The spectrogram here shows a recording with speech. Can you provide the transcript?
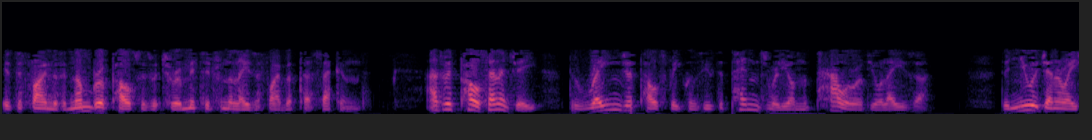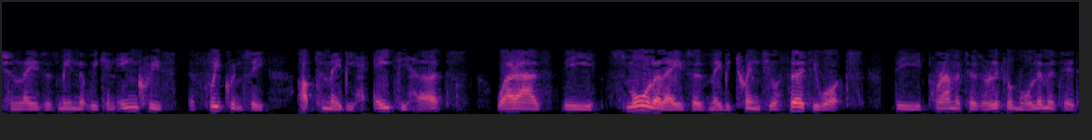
is defined as the number of pulses which are emitted from the laser fiber per second. As with pulse energy, the range of pulse frequencies depends really on the power of your laser. The newer generation lasers mean that we can increase the frequency up to maybe 80 hertz, whereas the smaller lasers, maybe 20 or 30 watts, the parameters are a little more limited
